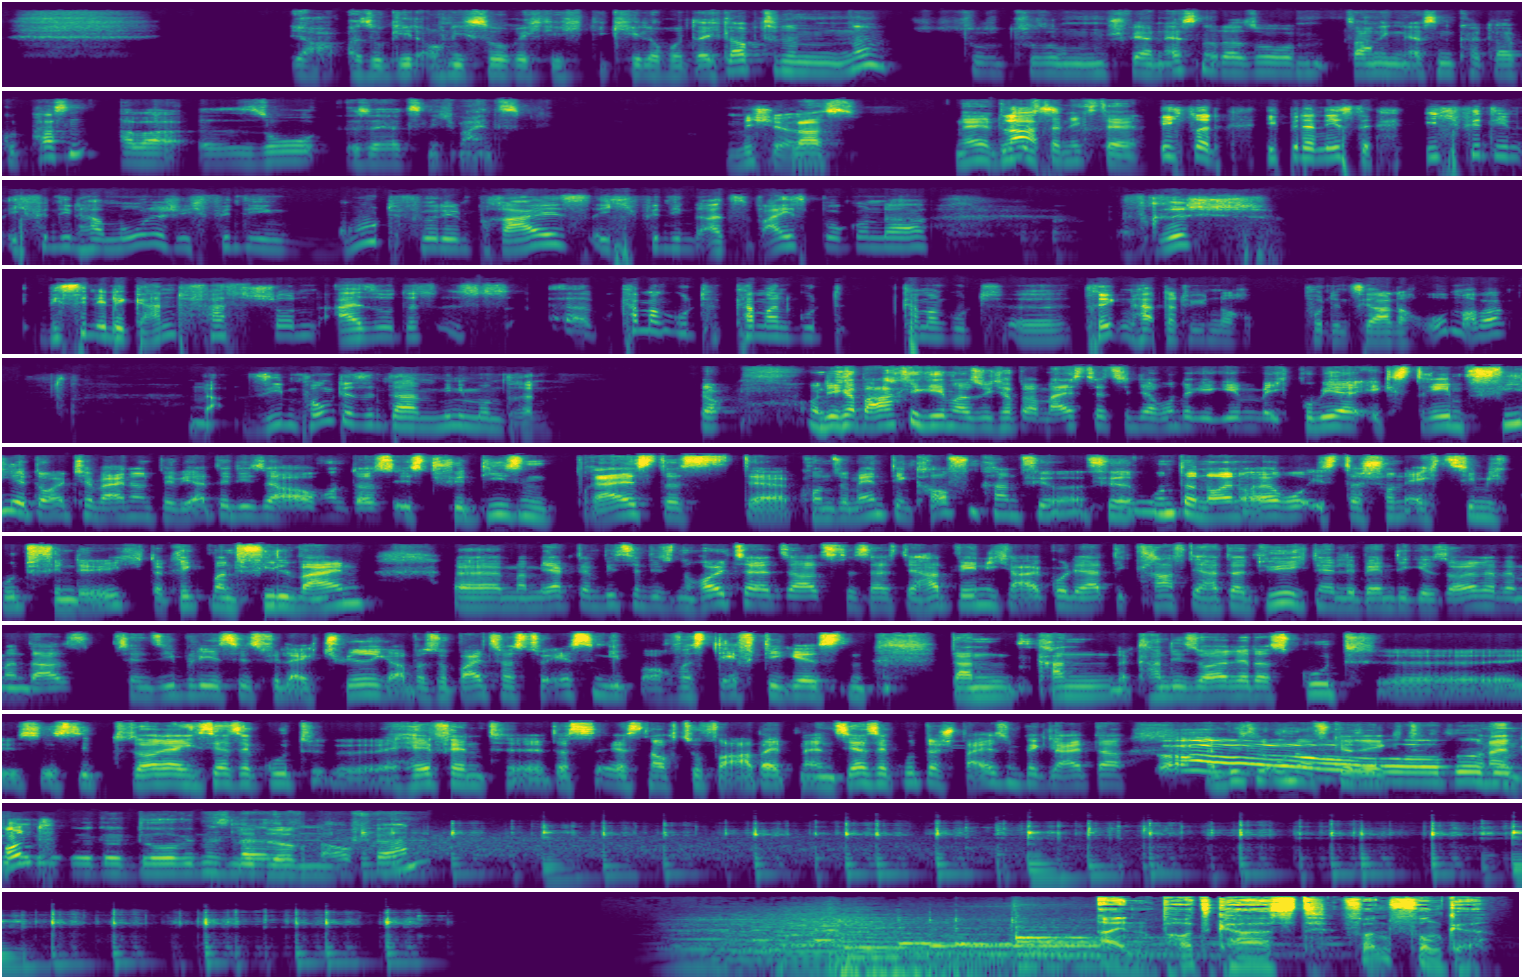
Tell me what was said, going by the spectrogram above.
ja, also geht auch nicht so richtig die Kehle runter. Ich glaube, zu einem, ne, zu, zu, so einem schweren Essen oder so, sahnigen Essen könnte er gut passen, aber äh, so ist er jetzt nicht meins. Michael. Lars. Nee, du Lars. bist der Nächste. Ich, ich bin der Nächste. Ich finde ihn, find ihn harmonisch, ich finde ihn gut für den Preis, ich finde ihn als Weißburgunder frisch, bisschen elegant fast schon. Also das ist, äh, kann man gut, kann man gut, kann man gut äh, trinken, hat natürlich noch Potenzial nach oben, aber ja, sieben Punkte sind da Minimum drin. Ja, und ich habe acht gegeben, also ich habe am meisten jetzt in der Runde gegeben. Ich probiere extrem viele deutsche Weine und bewerte diese auch. Und das ist für diesen Preis, dass der Konsument den kaufen kann, für, für unter neun Euro, ist das schon echt ziemlich gut, finde ich. Da kriegt man viel Wein. Äh, man merkt ein bisschen diesen Holzeinsatz. Das heißt, er hat wenig Alkohol, er hat die Kraft, er hat natürlich eine lebendige Säure. Wenn man da sensibel ist, ist es vielleicht schwierig. Aber sobald es was zu essen gibt, auch was Deftiges, dann kann, kann die Säure das gut, äh, ist, ist die Säure eigentlich sehr, sehr gut äh, helfend, äh, das Essen auch zu verarbeiten. Ein sehr, sehr guter Speisenbegleiter. Ein bisschen unaufgeregt. Oh, nein, und? Wir müssen leider aufhören. Ein Podcast von Funke.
